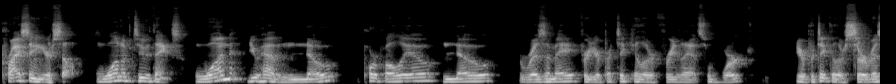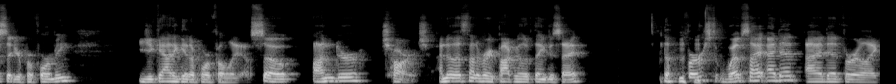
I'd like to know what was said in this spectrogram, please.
Pricing yourself. One of two things. One, you have no portfolio, no resume for your particular freelance work your particular service that you're performing, you got to get a portfolio. So under charge. I know that's not a very popular thing to say. The first website I did, I did for like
